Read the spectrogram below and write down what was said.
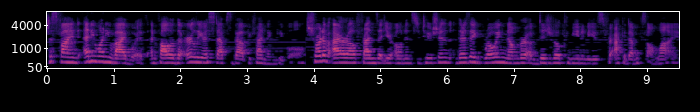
Just find anyone you vibe with and follow the earlier steps about befriending people. Short of IRL friends at your own institution, there's a growing number of digital communities for academics online.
